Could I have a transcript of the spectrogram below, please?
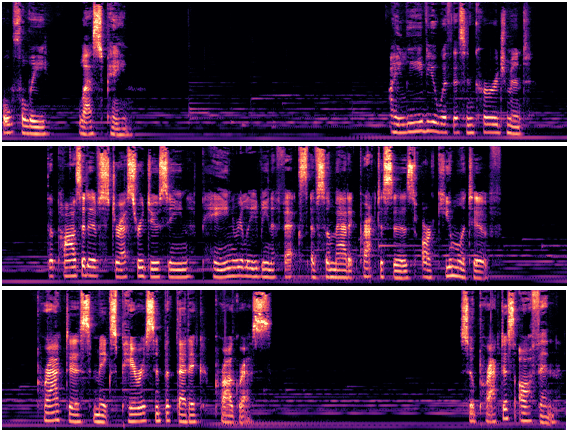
hopefully, less pain. I leave you with this encouragement. The positive stress reducing, pain relieving effects of somatic practices are cumulative. Practice makes parasympathetic progress. So practice often,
